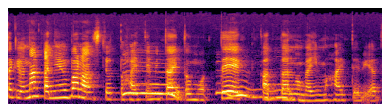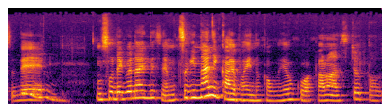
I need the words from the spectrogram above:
だけどなんかニューバランスちょっと履いてみたいと思って買ったのが今履いてるやつで、もうそれぐらいですね次何買えばいいのかもよくわからんしちょっと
